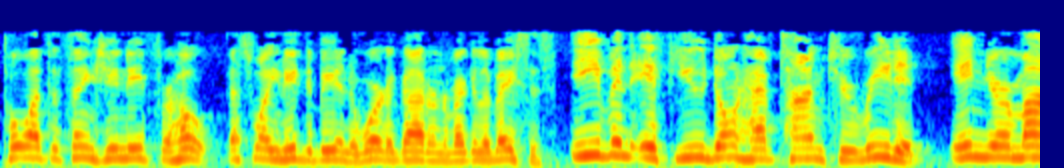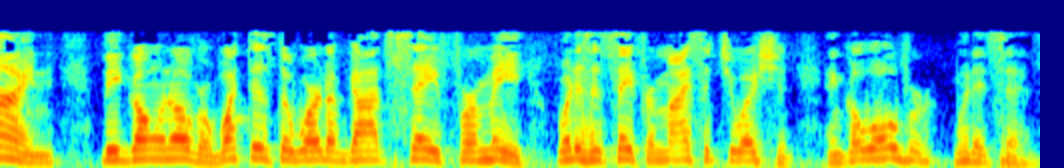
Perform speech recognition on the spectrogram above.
Pull out the things you need for hope. That's why you need to be in the Word of God on a regular basis. Even if you don't have time to read it, in your mind, be going over what does the Word of God say for me? What does it say for my situation? And go over what it says.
